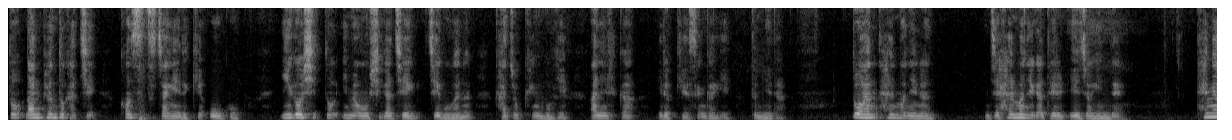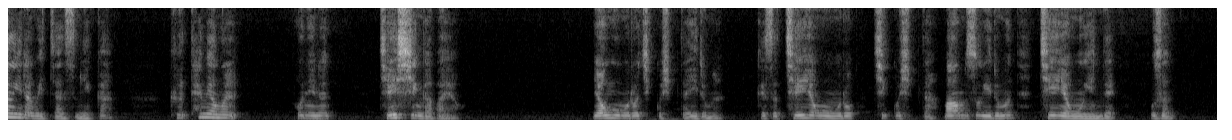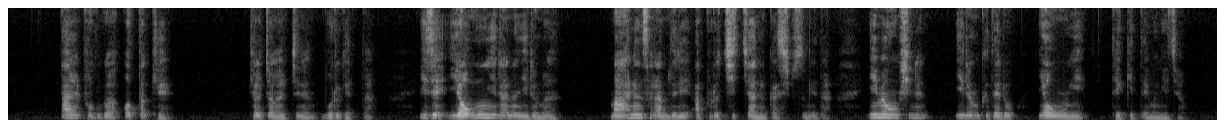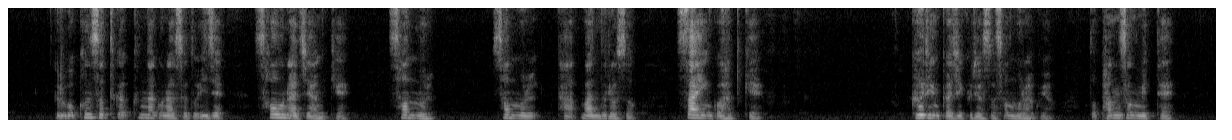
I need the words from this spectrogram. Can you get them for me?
또 남편도 같이 콘서트장에 이렇게 오고 이것이 또 이명웅 씨가 제, 제공하는 가족 행복이 아닐까 이렇게 생각이 듭니다. 또한 할머니는 이제 할머니가 될 예정인데 태명이라고 있지 않습니까? 그 태명을 본인은 제시인가 봐요. 영웅으로 짓고 싶다 이름을. 그래서 제영웅으로 짓고 싶다. 마음속 이름은 제영웅인데 우선 딸 부부가 어떻게 결정할지는 모르겠다. 이제 영웅이라는 이름을 많은 사람들이 앞으로 짓지 않을까 싶습니다. 이명웅 씨는 이름 그대로 영웅이 됐기 때문이죠. 그리고 콘서트가 끝나고 나서도 이제 서운하지 않게 선물, 선물 다 만들어서 사인과 함께 그림까지 그려서 선물하고요. 또 방석 밑에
